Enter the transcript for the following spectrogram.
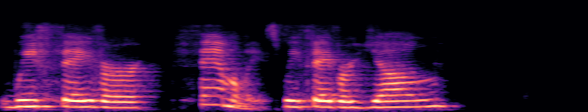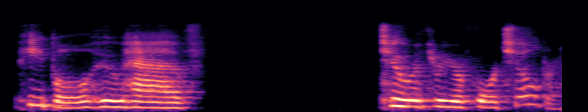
we favor families, we favor young people who have two or three or four children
